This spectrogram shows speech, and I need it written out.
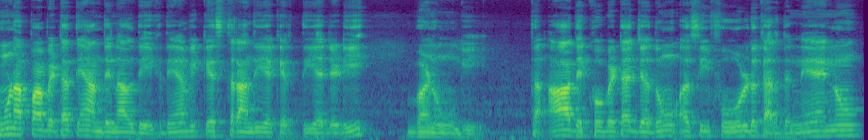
ਹੁਣ ਆਪਾਂ ਬੇਟਾ ਧਿਆਨ ਦੇ ਨਾਲ ਦੇਖਦੇ ਹਾਂ ਵੀ ਕਿਸ ਤਰ੍ਹਾਂ ਦੀ ਆਕ੍ਰਿਤੀ ਆ ਜਿਹੜੀ ਬਣੂਗੀ। ਤਾਂ ਆਹ ਦੇਖੋ ਬੇਟਾ, ਜਦੋਂ ਅਸੀਂ ਫੋਲਡ ਕਰ ਦਿੰਨੇ ਆ ਇਹਨੂੰ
